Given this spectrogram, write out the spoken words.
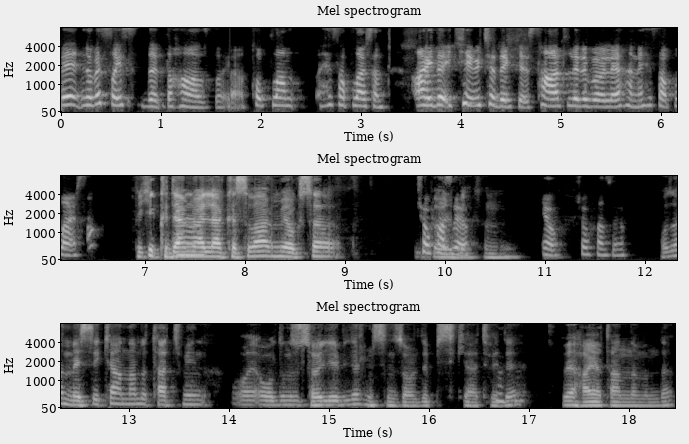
Ve nöbet sayısı da daha azdı. Yani toplam hesaplarsan ayda 2'ye 3'e denk gelir. Saatleri böyle hani hesaplarsan Peki kıdemle evet. alakası var mı yoksa çok fazla yok. Yok, çok fazla yok. O zaman mesleki anlamda tatmin olduğunuzu söyleyebilir misiniz orada psikiyatride Hı-hı. ve hayat anlamında?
